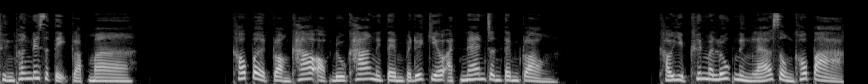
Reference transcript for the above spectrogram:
ถึงเพิ่งได้สติกลับมา เขาเปิดกล่องข้าวออกดูข้างในเต็มไปด้วยเกี๊ยวอัดแน่นจนเต็มกล่อง เขาหยิบขึ้นมาลูกหนึ่งแล้วส่งเข้าปาก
